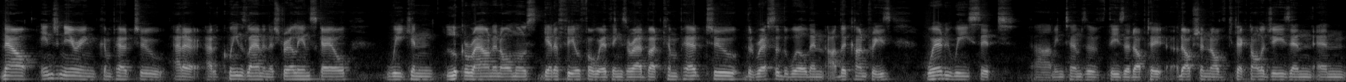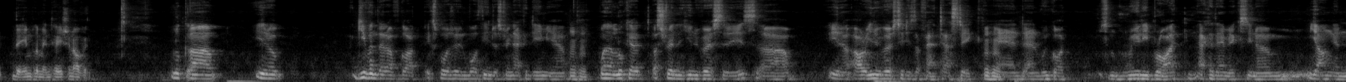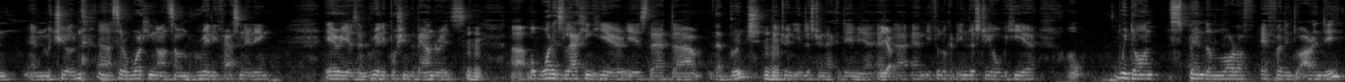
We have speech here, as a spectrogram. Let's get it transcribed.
Now, engineering compared to at a at a Queensland and Australian scale, we can look around and almost get a feel for where things are at. But compared to the rest of the world and other countries, where do we sit um, in terms of these adopta- adoption of technologies and and the implementation of it? Look, uh, you know, given that I've got exposure in both industry and academia, when I look at Australian universities, uh, you know, our universities are fantastic, and and we've got some really bright academics, you know, young and and matured, uh, sort of working on some really fascinating areas and really pushing the boundaries. Uh, but what is lacking here is that um, that bridge between industry and academia. And, Yep. uh, and if you look at industry over here, uh, we don't spend a lot of effort into R and D.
